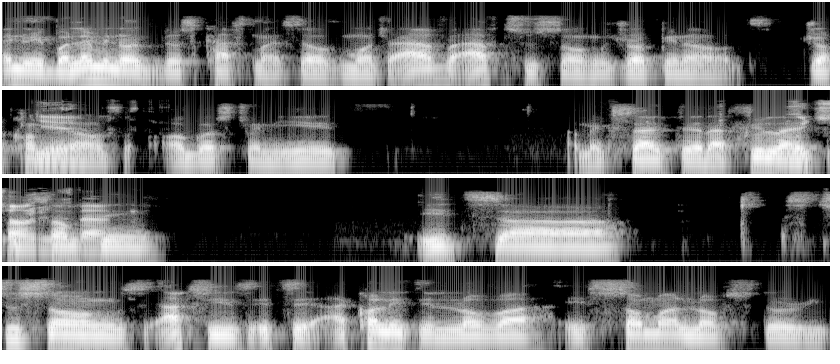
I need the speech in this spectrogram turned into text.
Anyway, but let me not just cast myself much. I have I have two songs dropping out, drop coming Yeah. out August 28th. I'm excited. I feel like Which song it's is that? something. It's uh it's two songs. Actually, it's, it's a I call it a lover, a summer love story.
